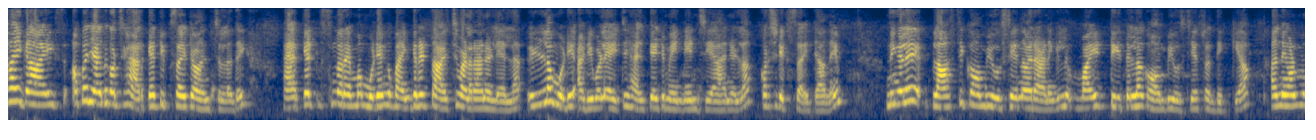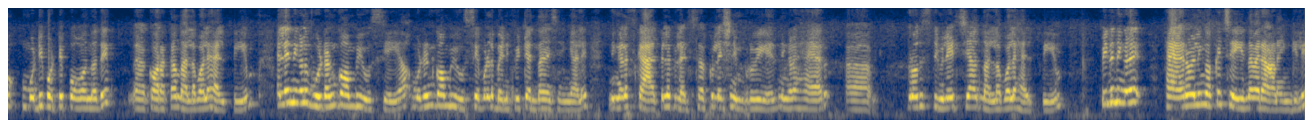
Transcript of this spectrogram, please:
ഹായ് ഗായ്സ് അപ്പൊ ഞാൻ കുറച്ച് ഹെയർ കെയർ ടിപ്സ് ആയിട്ട് വാങ്ങിച്ചുള്ളത് ഹെയർ കെയർ ടിപ്സ് എന്ന് പറയുമ്പോൾ മുടി അങ്ങ് ഭയങ്കരമായിട്ട് താഴ്ച വളരാനുള്ളതല്ല ഉള്ള മുടി അടിപൊളിയായിട്ട് ഹെൽത്തി ആയിട്ട് മെയിന്റെയിൻ ചെയ്യാനുള്ള കുറച്ച് ടിപ്സ് ആയിട്ടാണ്. നിങ്ങൾ പ്ലാസ്റ്റിക് കോമ്പ് യൂസ് ചെയ്യുന്നവരാണെങ്കിൽ വൈറ്റ് ടീത്തുള്ള കോമ്പ് യൂസ് ചെയ്യാൻ ശ്രദ്ധിക്കുക. അത് നിങ്ങൾ മുടി പൊട്ടിപ്പോകുന്നത് കുറയ്ക്കാൻ നല്ലപോലെ ഹെൽപ്പ് ചെയ്യും. അല്ലെങ്കിൽ നിങ്ങൾ വുഡൻ കോമ്പ് യൂസ് ചെയ്യുക. വുഡൻ കോമ്പ് യൂസ് ചെയ്യുമ്പോൾ ബെനിഫിറ്റ് എന്താണെന്ന് വെച്ച് കഴിഞ്ഞാൽ നിങ്ങളുടെ സ്കാൽപ്പിലെ ബ്ലഡ് സർക്കുലേഷൻ ഇംപ്രൂവ് ചെയ്ത് നിങ്ങളുടെ ഹെയർ ഗ്രോത്ത് സ്റ്റിമുലേറ്റ് ചെയ്യാൻ നല്ലപോലെ ഹെൽപ്പ് ചെയ്യും. പിന്നെ നിങ്ങൾ ഹെയർ ഓയിലിംഗ് ഒക്കെ ചെയ്യുന്നവരാണെങ്കിൽ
